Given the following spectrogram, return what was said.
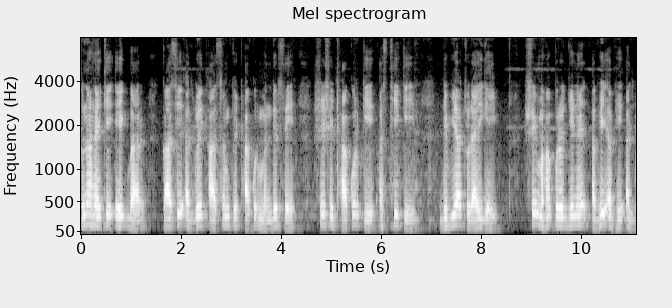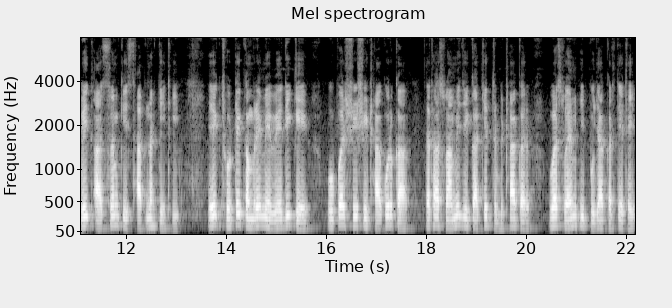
सुना है कि एक बार काशी अद्वैत आश्रम के ठाकुर मंदिर से श्री श्री ठाकुर की अस्थि की डिबिया चुराई गई। श्री महापुरुष जी ने अभी अभी अद्वैत आश्रम की स्थापना की थी। एक छोटे कमरे में वेदी के ऊपर श्री श्री ठाकुर का तथा स्वामी जी का चित्र बिठाकर वह स्वयं ही पूजा करते थे।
